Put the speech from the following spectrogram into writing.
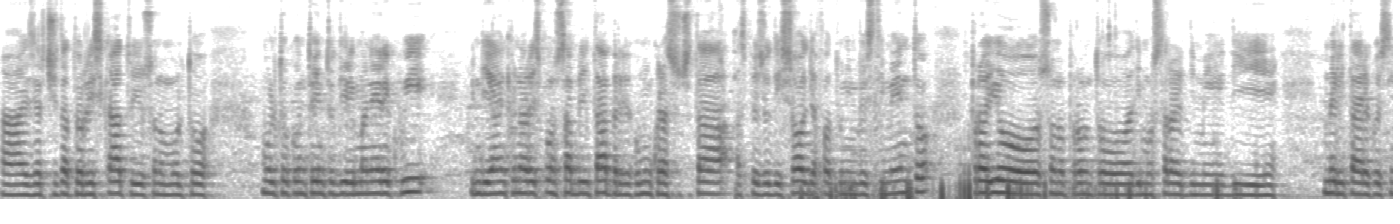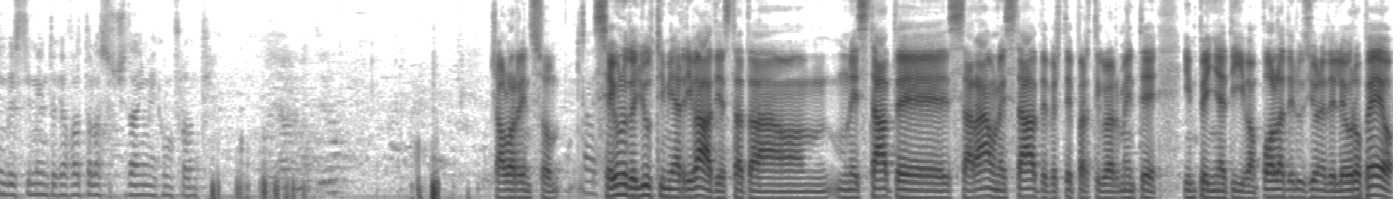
ha esercitato il riscatto, io sono molto, molto contento di rimanere qui, quindi è anche una responsabilità perché comunque la società ha speso dei soldi, ha fatto un investimento, però io sono pronto a dimostrare di, me, di meritare questo investimento che ha fatto la società nei miei confronti. Ciao Lorenzo, Ciao. sei uno degli ultimi arrivati, è stata um, un'estate, sarà un'estate per te particolarmente impegnativa, un po' la delusione dell'europeo,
